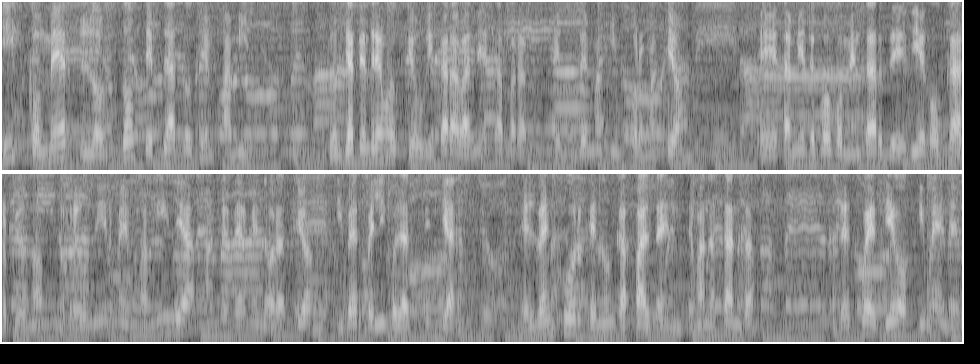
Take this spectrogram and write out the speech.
y comer los 12 platos en familia. Entonces ya tendremos que ubicar a Vanessa para que nos dé más información. Eh, también te puedo comentar de Diego Carpio, ¿no? Reunirme en familia, mantenerme en oración y ver películas cristianas. El Ben Hur que nunca falta en Semana Santa. Después Diego Jiménez,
